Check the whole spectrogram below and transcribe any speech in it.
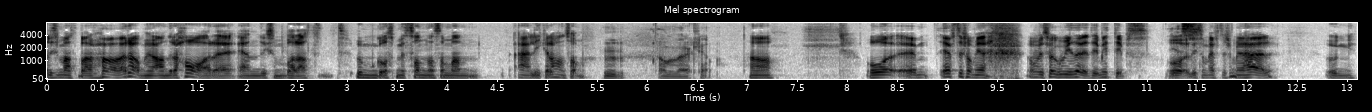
Liksom att bara höra om hur andra har det än liksom bara att umgås med sådana som man är likadan som. Mm. Ja, men verkligen. Ja. Och eh, eftersom jag, om vi ska gå vidare till mitt tips, och Yes. liksom eftersom jag är här, ung,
